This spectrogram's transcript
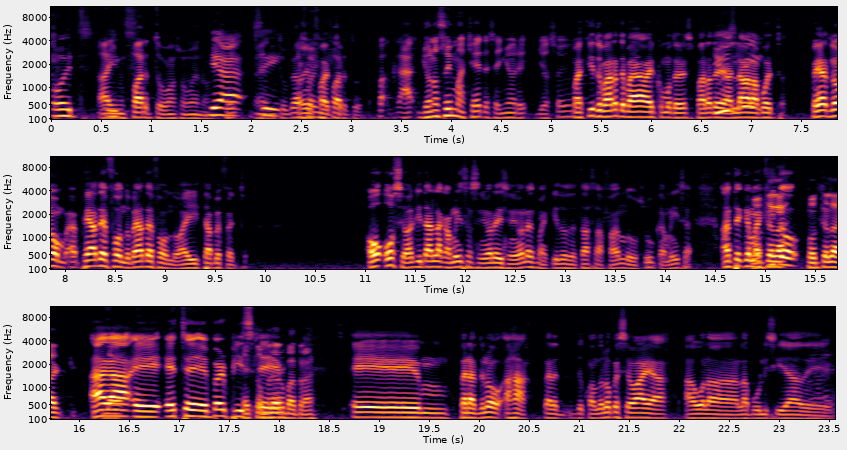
Oh, it's- A it's- infarto, más o menos. En sí. tu caso, A infarto. infarto. Pa- ah, Yo no soy machete, señores. Yo soy un... Marquito, párate para ver cómo te ves. Párate al lado de la puerta. Pégate, no, pégate de fondo, pégate de fondo. Ahí está perfecto. O o se va a quitar la camisa, señoras y señores. Marquito se está zafando su camisa. Antes que Ponte Marquito la, ponte la- haga la- eh, este burpees. el sombrero eh, para atrás. eh, espérate, no, ajá. Espérate, cuando López se vaya, hago la, la publicidad de.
